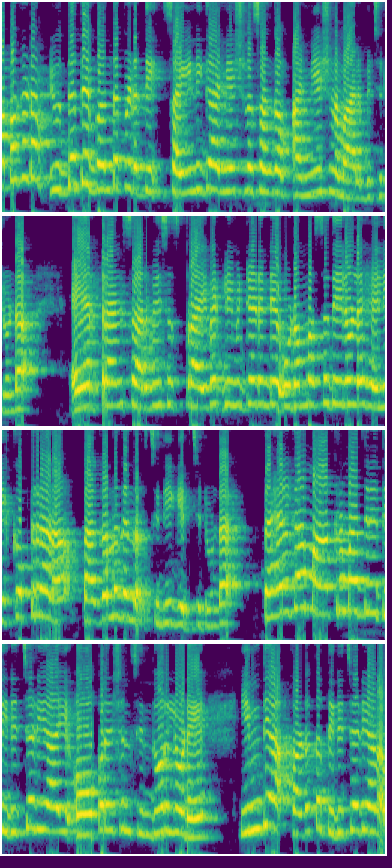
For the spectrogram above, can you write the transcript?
അപകടം യുദ്ധത്തെ ബന്ധപ്പെടുത്തി സൈനിക അന്വേഷണ സംഘം അന്വേഷണം ആരംഭിച്ചിട്ടുണ്ട്. എയർ ട്രാൻസ് സർവീസസ് പ്രൈവറ്റ് ലിമിറ്റഡിന്റെ ഉടമസ്ഥതയിലുള്ള ഹെലികോപ്റ്ററാണ് തകർന്നതെന്ന് സ്ഥിരീകരിച്ചിട്ടുണ്ട്. പെഹൽഗാം ആക്രമണത്തിന് തിരിച്ചടിയായി ഓപ്പറേഷൻ സിന്ദൂറിലൂടെ ഇന്ത്യ കടുത്ത തിരിച്ചടിയാണ്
